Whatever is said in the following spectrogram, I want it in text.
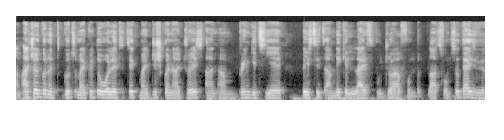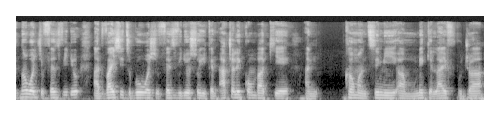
I'm actually going to go to my crypto wallet to take my Dogecoin address and um bring it here, paste it, and make a live withdrawal from the platform. So, guys, if you've not watched the first video, I advise you to go watch the first video so you can actually come back here and come and see me um make a live withdrawal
